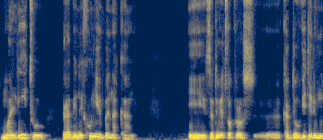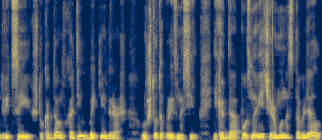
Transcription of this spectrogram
молитву Рабины Хуни бен Аканы. И задает вопрос, э, когда увидели мудрецы, что когда он входил в Бейт-Мидраш, он что-то произносил. И когда поздно вечером он оставлял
